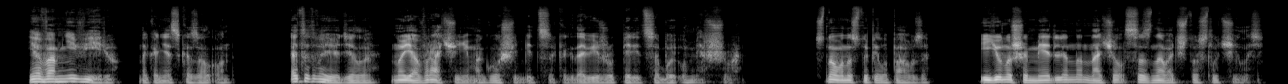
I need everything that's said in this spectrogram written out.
— Я вам не верю, — наконец сказал он. — Это твое дело, но я врач и не могу ошибиться, когда вижу перед собой умершего. Снова наступила пауза, и юноша медленно начал сознавать, что случилось.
